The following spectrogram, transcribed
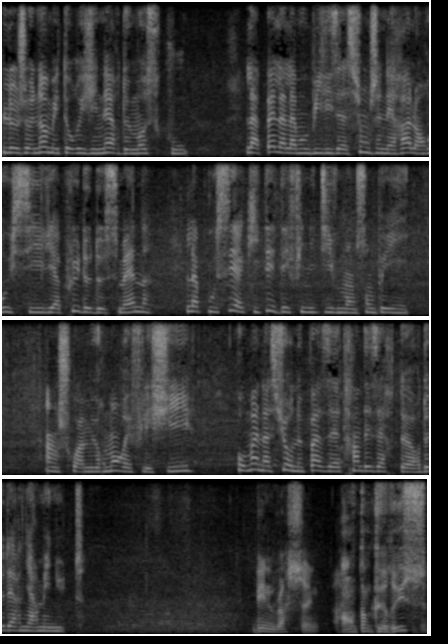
Le jeune homme est originaire de Moscou. L'appel à la mobilisation générale en Russie il y a plus de deux semaines l'a poussé à quitter définitivement son pays. Un choix mûrement réfléchi. Roman assure ne pas être un déserteur de dernière minute. En tant que Russe,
